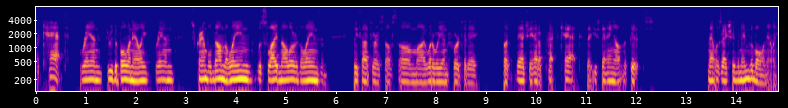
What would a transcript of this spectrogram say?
a cat ran through the bowling alley, ran scrambled down the lane, was sliding all over the lanes, and we thought to ourselves, "Oh my, what are we in for today?" But they actually had a pet cat that used to hang out in the pits. And that was actually the name of the bowling alley.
